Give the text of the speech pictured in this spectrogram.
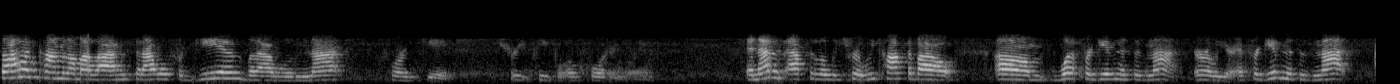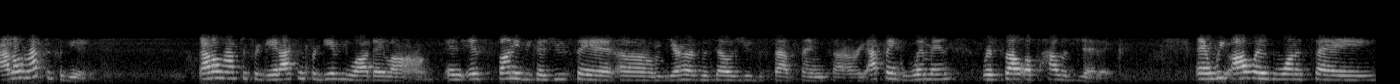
So I have a comment on my live. He said, "I will forgive, but I will not forget. Treat people accordingly." And that is absolutely true. We talked about um, what forgiveness is not earlier, and forgiveness is not. I don't have to forget. I don't have to forget. I can forgive you all day long. And it's funny because you said um, your husband tells you to stop saying sorry. I think women we're so apologetic, and we always want to say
